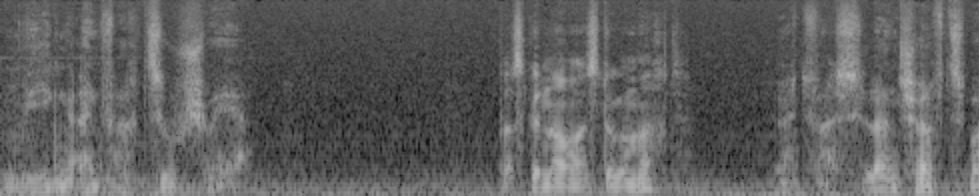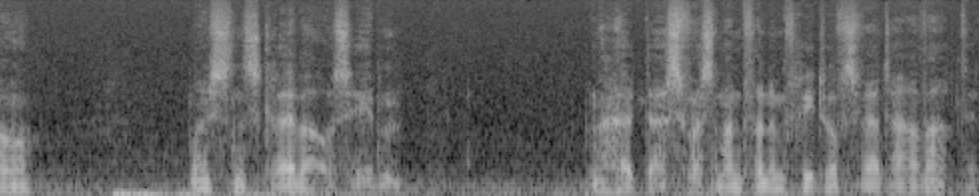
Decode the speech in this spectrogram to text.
wiegen einfach zu schwer. Was genau hast du gemacht? Etwas Landschaftsbau. Meistens Gräber ausheben. Halt das, was man von einem Friedhofswärter erwartet.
